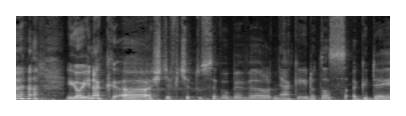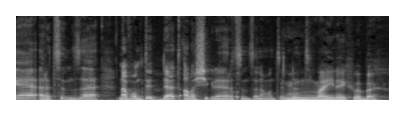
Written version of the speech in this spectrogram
jo, jinak uh, ještě v chatu se objevil nějaký dotaz, kde je recenze na Wanted Dead, Aleši, kde je recenze na Wanted Dead? Na jiných webech,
